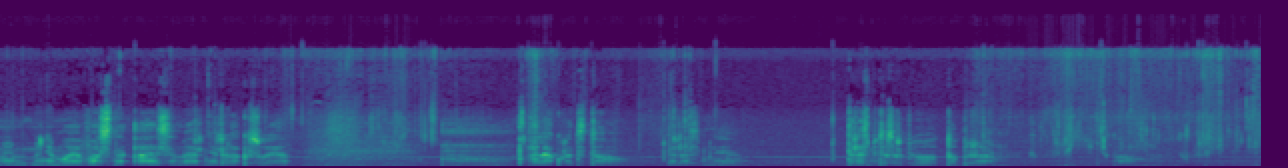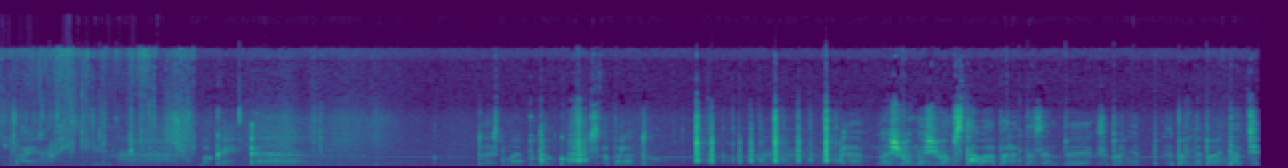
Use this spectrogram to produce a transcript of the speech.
Mi- mnie moje własne ASMR nie relaksuje. Mm, Ale akurat to teraz mnie. Teraz mi to zrobiło dobrze. No. Fajnie. Okej. e, To jest moje pudełko z aparatu. Nosiłem, nosiłem stały aparat na zęby, jak zapewne, zapewne pamiętacie,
